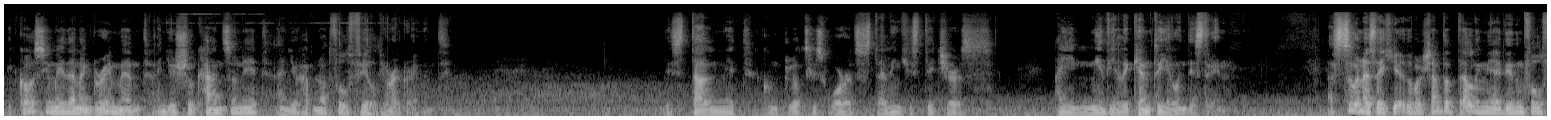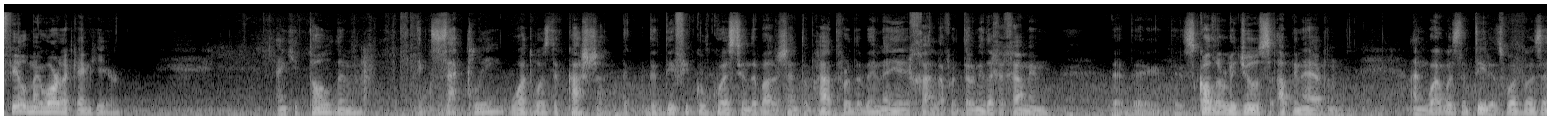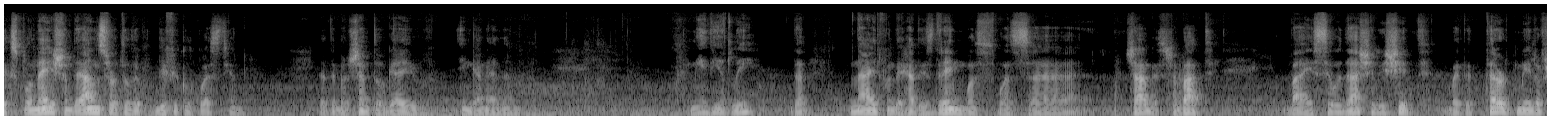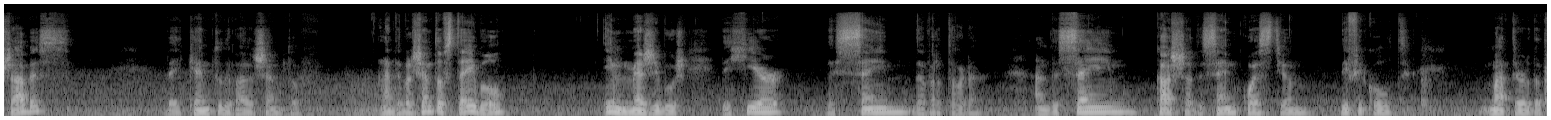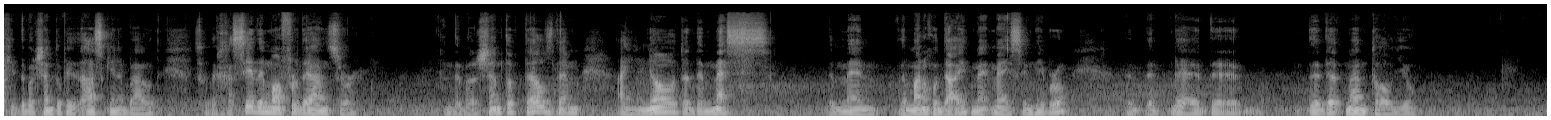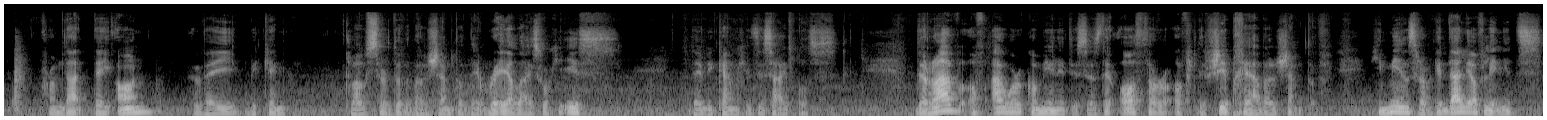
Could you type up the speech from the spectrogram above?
because you made an agreement and you shook hands on it and you have not fulfilled your agreement. This Talmid concludes his words telling his teachers, I immediately came to you in this dream. As soon as I hear the Baal telling me I didn't fulfill my word, I came here. And he told them exactly what was the kasha, the, the difficult question the Baal had for the Bnei Heichala, for Talmidei Chachamim, the, the, the, scholarly Jews up in heaven. And what was the tirutz, what was the explanation, the answer to the difficult question that the Baal gave in Gan Eden. Immediately, that night when they had this dream was, was uh, Shabbos, Shabbat, by Seudah Shelishit, by the third meal of Shabbos, they came to the Baal Shem Tov. And at the Baal Shem Tov's table, in Mezhibush, they hear the same Davar Torah and the same kasha, the same question, difficult matter that he, the Baal Shem Tov is asking about. So the Hasidim offer the answer, and the Baal Shem Tov tells them, I know that the mess, the man, the man who died, mes in Hebrew, the, the, the, the dead man told you. From that day on, they became closer to the Baal Shem Tov. They realized who he is. They become his disciples. The Rav of our community says the author of the Shivchei Baal Shem Tov. He means Rav Gedalia of Linitz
